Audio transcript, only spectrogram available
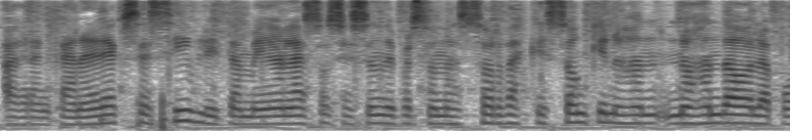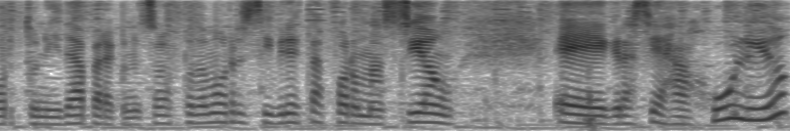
a Gran Canaria Accesible y también a la Asociación de Personas Sordas que son quienes nos han, dado la oportunidad para que nosotros podamos recibir esta formación eh, gracias a Julio,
